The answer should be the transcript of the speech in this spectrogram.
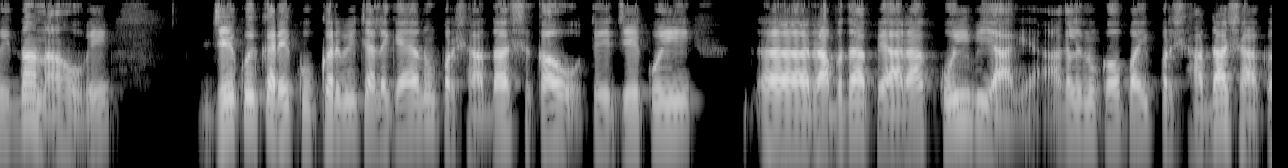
ਇਦਾਂ ਨਾ ਹੋਵੇ ਜੇ ਕੋਈ ਘਰੇ ਕੁੱਕਰ ਵੀ ਚੱਲ ਗਿਆ ਉਹਨੂੰ ਪ੍ਰਸ਼ਾਦਾ ਛਕਾਓ ਤੇ ਜੇ ਕੋਈ ਰੱਬ ਦਾ ਪਿਆਰਾ ਕੋਈ ਵੀ ਆ ਗਿਆ ਅਗਲੇ ਨੂੰ ਕਹੋ ਭਾਈ ਪ੍ਰਸ਼ਾਦਾ ਛਕ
